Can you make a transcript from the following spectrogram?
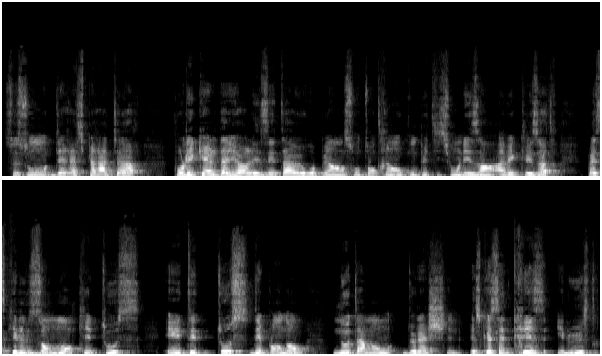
ce sont des respirateurs pour lesquels d'ailleurs les États européens sont entrés en compétition les uns avec les autres parce qu'ils en manquaient tous et étaient tous dépendants, notamment de la Chine. Et ce que cette crise illustre,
